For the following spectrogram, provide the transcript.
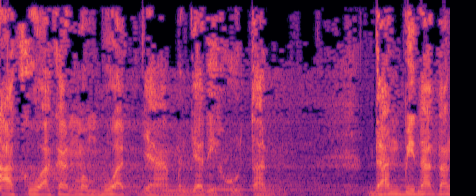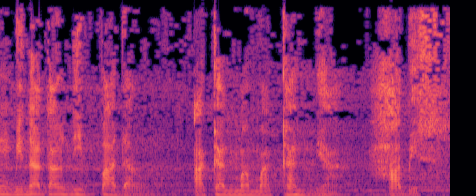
Aku akan membuatnya menjadi hutan, dan binatang-binatang di padang akan memakannya habis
